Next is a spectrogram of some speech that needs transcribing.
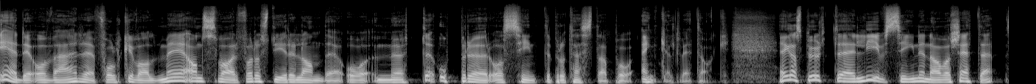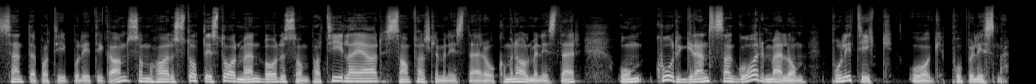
er det å være folkevalgt med ansvar for å styre landet og møte opprør og sinte protester på enkeltvedtak? Jeg har spurt eh, Liv Signe Navarsete, Senterpartipolitikeren, som har stått i stormen både som partileder, samferdselsminister og kommunalminister, om hvor grensen grensa går mellom politikk og populisme.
